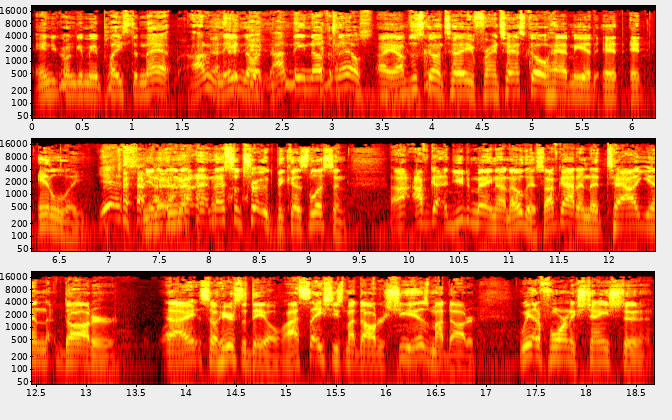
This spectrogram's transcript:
and you're going to give me a place to nap. I don't need no, I need nothing else. Hey, I'm just going to tell you, Francesco had me at, at, at Italy. Yes. You know, and, I- and that's the truth because listen, I, I've got you may not know this. I've got an Italian daughter. All right, so here's the deal. I say she's my daughter. She is my daughter. We had a foreign exchange student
